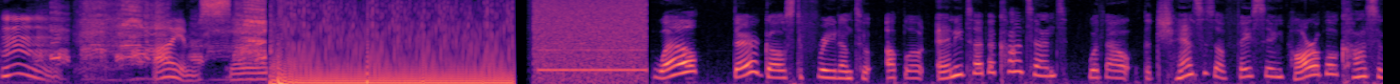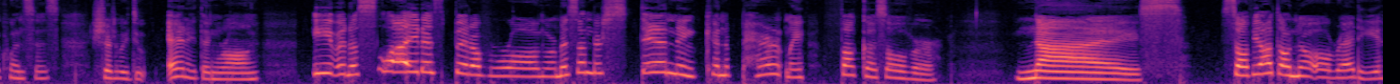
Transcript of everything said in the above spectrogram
Mm. I am so. Well, there goes the freedom to upload any type of content without the chances of facing horrible consequences should we do anything wrong. Even the slightest bit of wrong or misunderstanding can apparently fuck us over. Nice. So if y'all don't know already,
